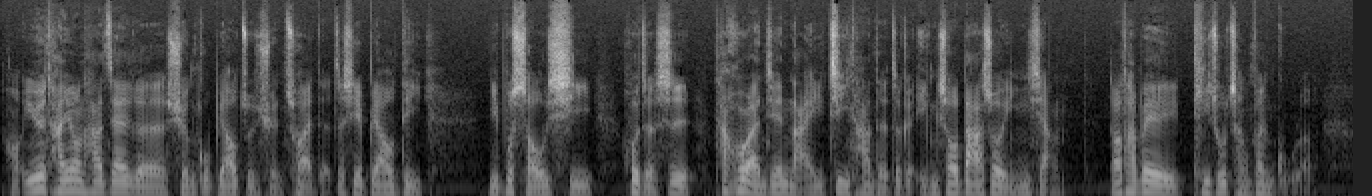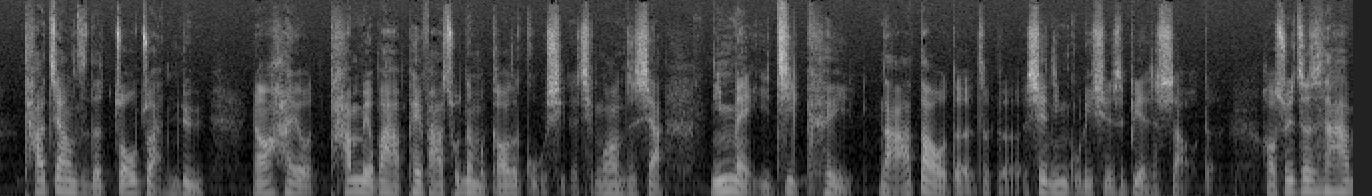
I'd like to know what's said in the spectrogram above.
好，因为它用它这个选股标准选出来的这些标的，你不熟悉，或者是它忽然间哪一季它的这个营收大受影响，然后它被踢出成分股了。它这样子的周转率，然后还有它没有办法配发出那么高的股息的情况之下，你每一季可以拿到的这个现金股利其实是变少的。好，所以这是它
